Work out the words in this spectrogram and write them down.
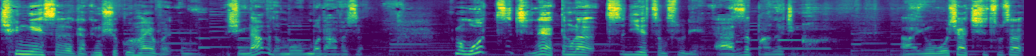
青颜色的搿根血管好像勿寻大勿着，摸摸大勿着。那么我之前呢，登了此地的诊所里，也是碰着情况啊，因为我想去做只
